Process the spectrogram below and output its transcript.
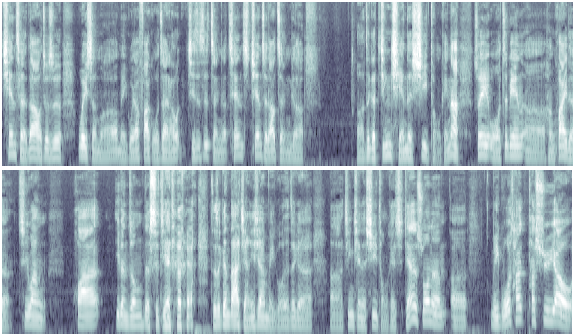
牵扯到就是为什么美国要发国债，然后其实是整个牵牵扯到整个呃这个金钱的系统 OK。那所以我这边呃很快的希望花。一分钟的时间，就是跟大家讲一下美国的这个呃金钱的系统。可以简单说呢，呃，美国它它需要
